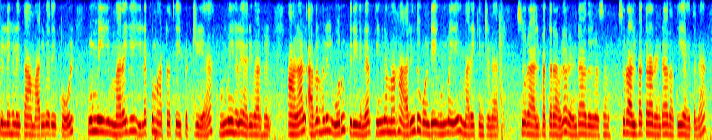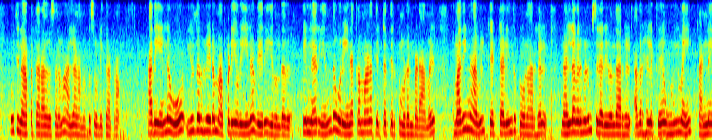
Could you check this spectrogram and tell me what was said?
பிள்ளைகளை தாம் அறிவதைப் போல் உண்மை இம்மறையை இலக்கு மாற்றத்தை பற்றிய உண்மைகளை அறிவார்கள். ஆனால் அவர்களில் ஒரு பிரிவினர் திண்ணமாக அறிந்து கொண்டே உண்மையை மறைக்கின்றனர். சூரா அல் பக்கராவில் ரெண்டாவது வசனம் சூரா அல் பக்கரா ரெண்டாவது அத்தியாயத்தில் நூற்றி நாற்பத்தாறாவது வசனமாக அல்ல நமக்கு சொல்லி காட்டுறான். அது என்னவோ யூதர்களிடம் அப்படி ஒரு இன வெறி இருந்தது. பின்னர் எந்த ஒரு இணக்கமான திட்டத்திற்கு உடன்படாமல் மதினாவில் கெட்டழிந்து போனார்கள். நல்லவர்களும் சிலர் இருந்தார்கள். அவர்களுக்கு உண்மை கண்ணை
